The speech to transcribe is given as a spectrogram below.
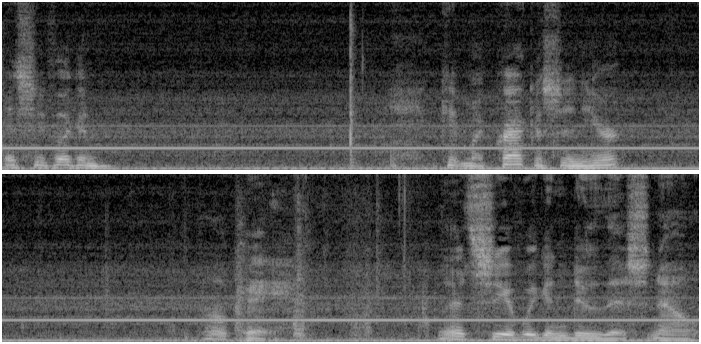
Let's see if I can get my crackus in here. Okay. Let's see if we can do this now.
